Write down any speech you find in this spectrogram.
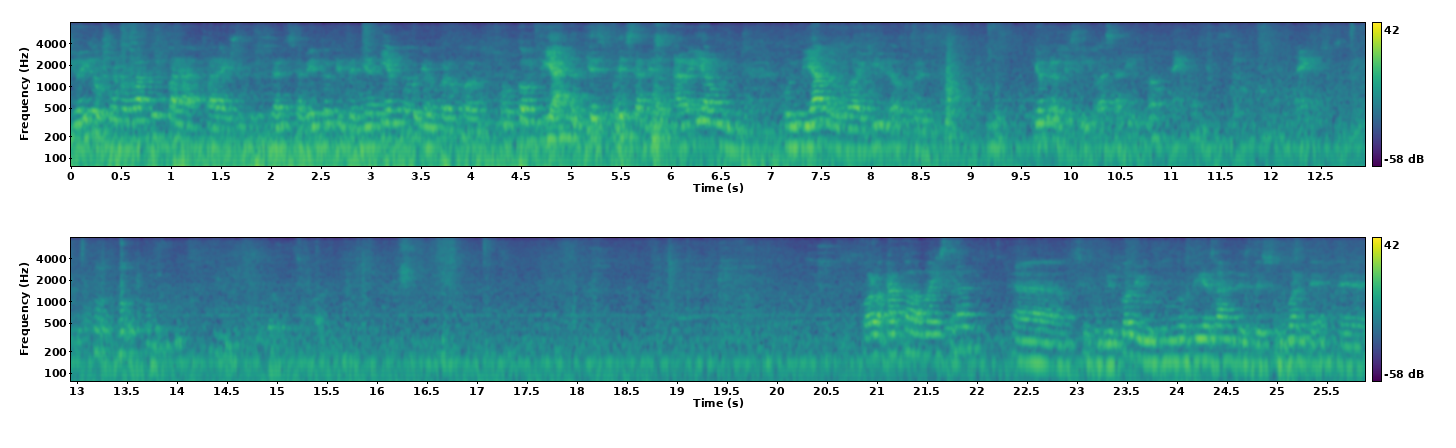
Yo he ido un poco para, para sabiendo que tenía tiempo, pero con- confiando que después había un, un diálogo aquí, ¿no? Pues, yo creo que sí, va a salir, ¿no? Venga. Venga. Bueno, la la eh, se publicó digamos, unos días antes de su muerte, eh,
